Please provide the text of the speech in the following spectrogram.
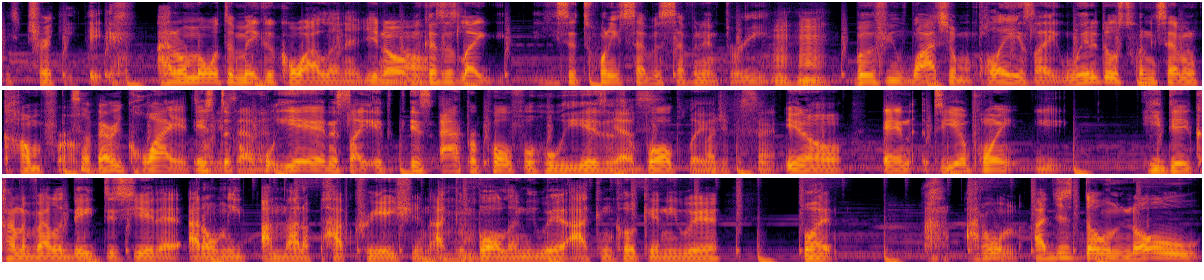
he's tricky. I don't know what to make of Kawhi Leonard. You know, No. because it's like he said 27, 7, and 3. Mm-hmm. But if you watch him play, it's like, where did those 27 come from? It's a very quiet. It's the 27. yeah, and it's like it, it's apropos for who he is as Yes, a ball player. Hundred percent. You know, and to your point, you, he did kind of validate this year that I don't need. I'm not a pop creation. I Mm-hmm. can ball anywhere. I can cook anywhere. But I don't. I just don't know.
